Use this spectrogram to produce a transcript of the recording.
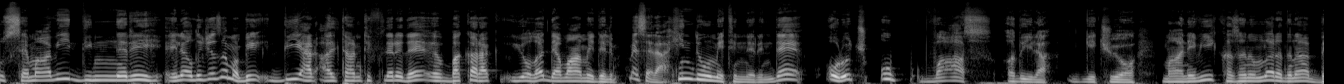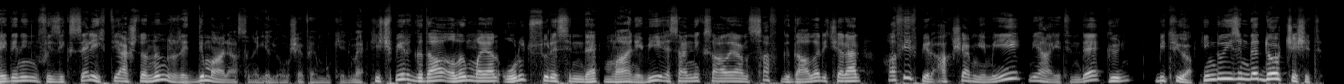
ıı, semavi dinleri ele alacağız ama bir diğer alternatiflere de e, bakarak yola devam edelim. Mesela Hindu metinlerinde Oruç upvas adıyla geçiyor. Manevi kazanımlar adına bedenin fiziksel ihtiyaçlarının reddi manasına geliyormuş efendim bu kelime. Hiçbir gıda alınmayan oruç süresinde manevi esenlik sağlayan saf gıdalar içeren hafif bir akşam yemeği nihayetinde gün bitiyor. Hinduizm'de dört çeşit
